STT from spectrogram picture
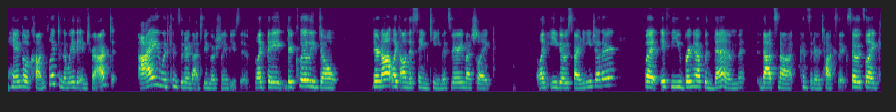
handle conflict and the way they interact, I would consider that to be emotionally abusive. Like they they clearly don't they're not like on the same team. It's very much like like egos fighting each other. But if you bring it up with them, that's not considered toxic. So it's like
